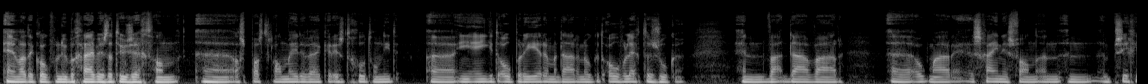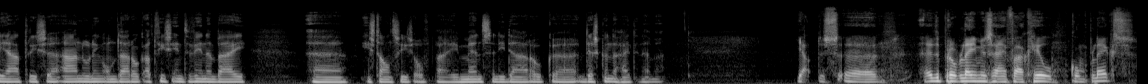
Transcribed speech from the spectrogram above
En wat ik ook van u begrijp is dat u zegt van... Uh, als pastoraal medewerker is het goed om niet uh, in je eentje te opereren... maar daarin ook het overleg te zoeken. En wa daar waar uh, ook maar schijn is van een, een, een, psychiatrische aandoening... om daar ook advies in te vinden bij instanties of bij mensen die daar ook deskundigheid in hebben. Ja, dus de problemen zijn vaak heel complex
